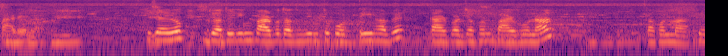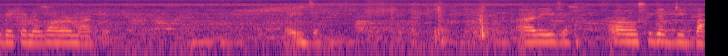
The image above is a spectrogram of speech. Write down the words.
পারে না। যাই হোক, যতদিন পারব ততদিন তো করতেই হবে। তারপর যখন পারব না, তখন মাকে ডেকে নেব আমার মাকে। এই যে। আর এই যে, আমার ওষুধের ডিব্বা।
